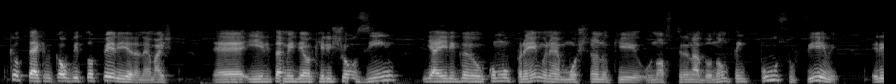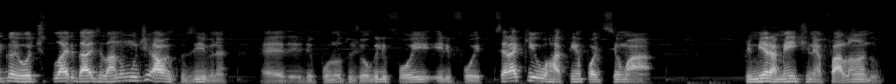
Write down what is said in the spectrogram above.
porque o técnico é o Vitor Pereira, né? Mas é, e ele também deu aquele showzinho e aí ele ganhou como prêmio, né? Mostrando que o nosso treinador não tem pulso firme. Ele ganhou titularidade lá no mundial, inclusive, né? É, depois no outro jogo ele foi, ele foi. Será que o Rafinha pode ser uma, primeiramente, né? Falando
